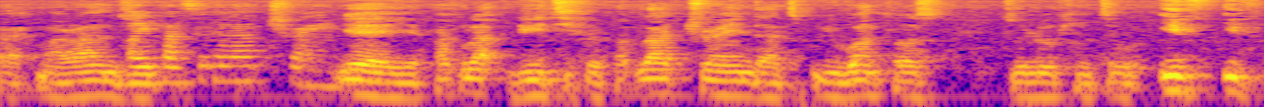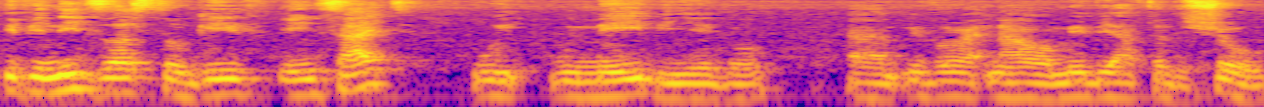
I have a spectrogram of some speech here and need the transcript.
um, around or a you particular trend yeah, yeah, particular beautiful, popular trend that we want us to look into. If if if it needs us to give insight, we we may be able, um, even right now or maybe after the show.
